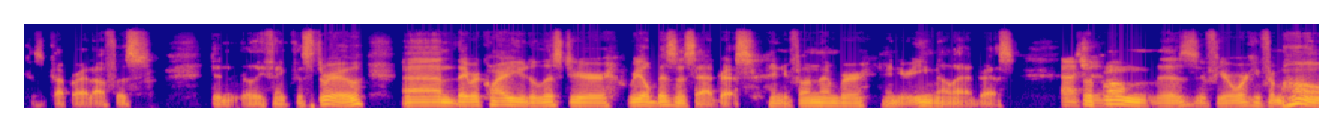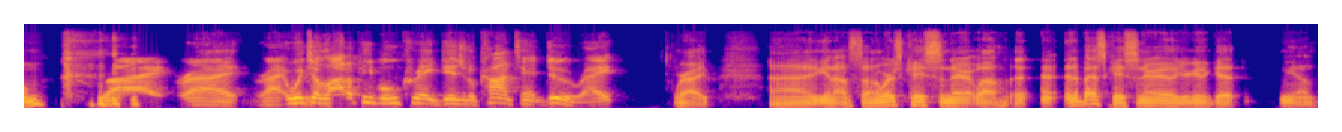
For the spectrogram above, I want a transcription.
because the Copyright Office didn't really think this through, um, they require you to list your real business address and your phone number and your email address. So the problem is if you're working from home, right, right, right. Which a lot of people who create digital content do, right? Right. Uh, you know, so in a worst case scenario, well, in a best case scenario, you're going to get you know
